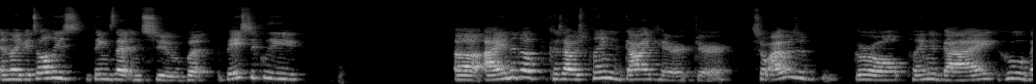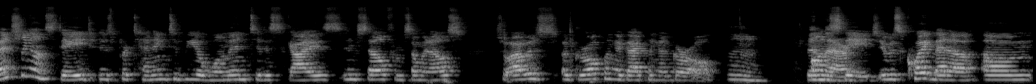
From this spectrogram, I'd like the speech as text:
and like it's all these things that ensue. But basically, uh, I ended up because I was playing a guy character. So I was a girl playing a guy who eventually on stage is pretending to be a woman to disguise himself from someone else so I was a girl playing a guy playing a girl mm, on there. stage. It was quite meta. Um,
